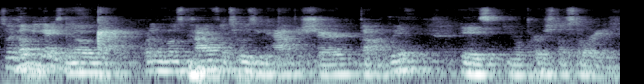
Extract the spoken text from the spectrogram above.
So I hope you guys know that one of the most powerful tools you have to share God with is your personal story.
